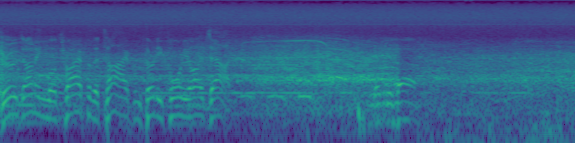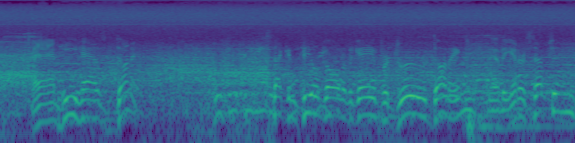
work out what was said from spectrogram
Drew Dunning will try for the tie from 34 yards out. And he has done it. Second field goal of the game for Drew Dunning. And the interception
